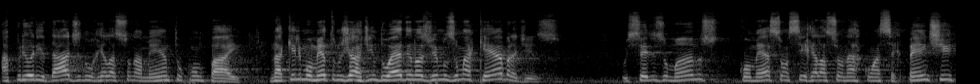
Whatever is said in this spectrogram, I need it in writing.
A prioridade no relacionamento com o Pai. Naquele momento no jardim do Éden, nós vimos uma quebra disso. Os seres humanos começam a se relacionar com a serpente,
